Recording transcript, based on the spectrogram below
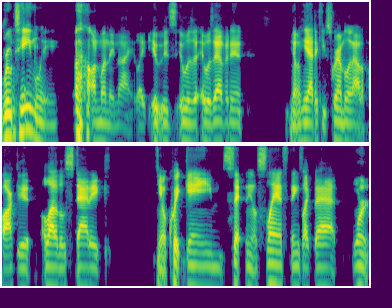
routinely on Monday night. Like it was it was it was evident. You know he had to keep scrambling out of the pocket. A lot of those static, you know, quick game, set, you know, slants, things like that weren't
